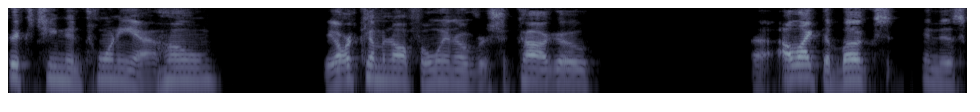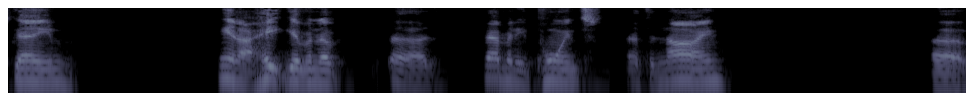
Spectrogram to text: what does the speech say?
16 and 20 at home. They are coming off a win over Chicago. Uh, I like the Bucks in this game, and I hate giving up uh, that many points at the nine. Uh,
